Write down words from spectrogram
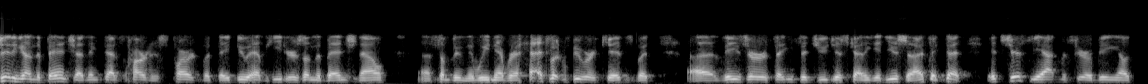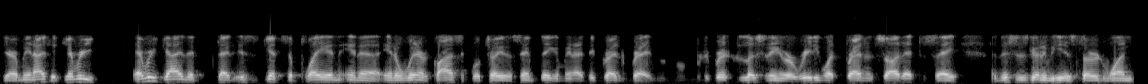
sitting on the bench, I think that's the hardest part. But they do have heaters on the bench now, uh, something that we never had when we were kids. But uh, these are things that you just kind of get used to. I think that it's just the atmosphere of being out there. I mean, I think every every guy that that is gets to play in in a in a winter classic will tell you the same thing. I mean, I think Brad, Brad listening or reading what Brandon Saad had to say, this is going to be his third one.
